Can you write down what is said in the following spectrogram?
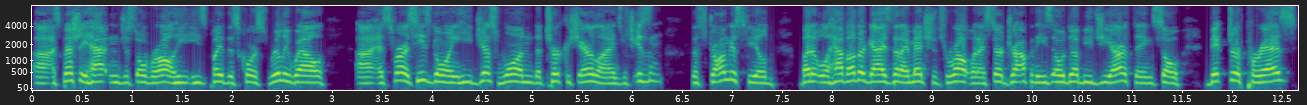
Uh, especially Hatton, just overall, he, he's played this course really well. Uh, as far as he's going, he just won the Turkish Airlines, which isn't the strongest field, but it will have other guys that I mentioned throughout when I start dropping these OWGR things. So Victor Perez,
